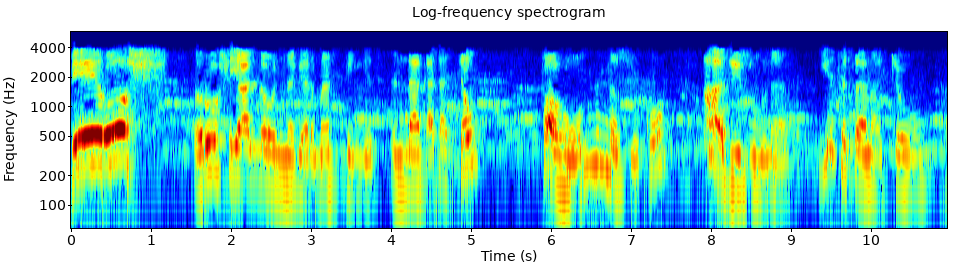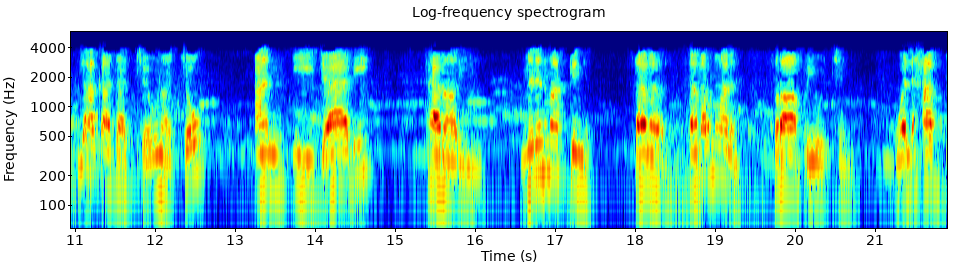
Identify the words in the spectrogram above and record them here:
ዜሩህ ሩህ ያለውን ነገር ማስገኘት እንዳቃታቸው ፈሁም እነሱ እኮ አጂዙነ የተሳናቸው ያቃታቸው ናቸው። አን ኢጃዲ ተመሪ ምንን ማስገኘት? ሰመር ሰመር ማለት ፍራፍሬዎችን። ወልሐቢ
